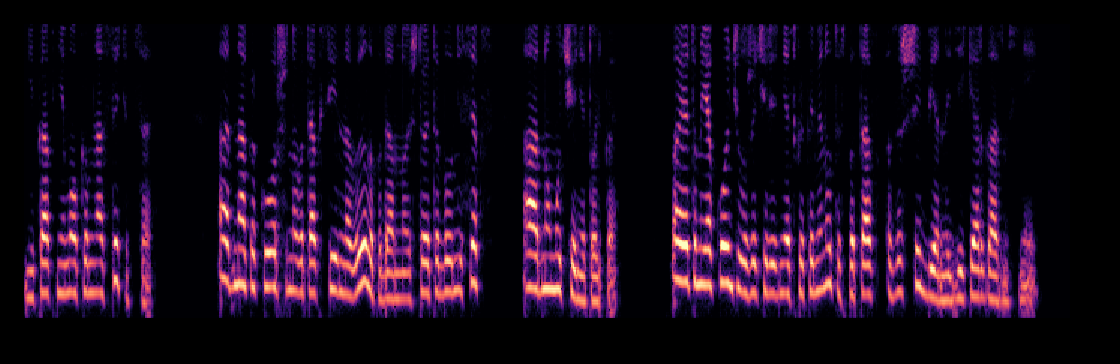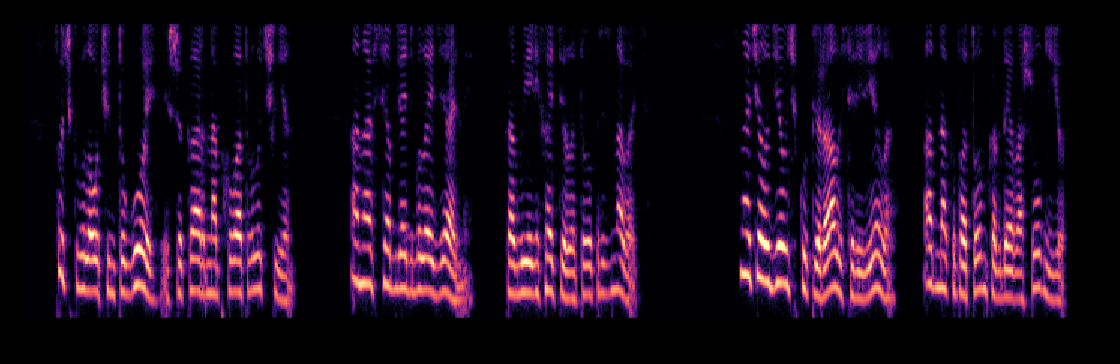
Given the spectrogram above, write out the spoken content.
никак не мог им насытиться. Однако Коршунова так сильно выла подо мной, что это был не секс, а одно мучение только. Поэтому я кончил уже через несколько минут, испытав зашибенный дикий оргазм с ней. Сучка была очень тугой и шикарно обхватывала член. Она вся, блядь, была идеальной, как бы я не хотел этого признавать. Сначала девочка упиралась ревела, однако потом, когда я вошел в нее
